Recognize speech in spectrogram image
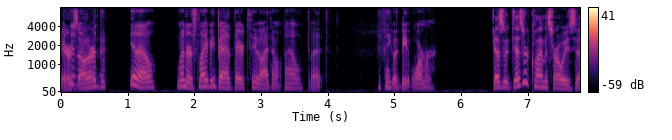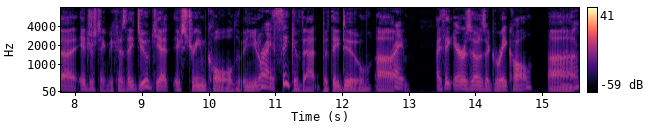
Arizona. you know, winters might be bad there too. I don't know, but I think it would be warmer. Desert desert climates are always uh, interesting because they do get extreme cold. You don't Right. think of that, but they do. Um, Right. I think Arizona is a great call. Uh, Uh-huh.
